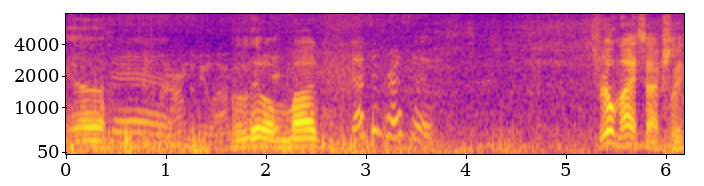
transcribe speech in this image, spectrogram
Yeah. Man, Bound to be lava. A little mud. that's impressive. It's real nice actually.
